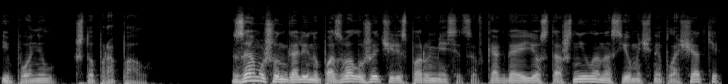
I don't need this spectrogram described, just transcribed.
и понял, что пропал. Замуж он Галину позвал уже через пару месяцев, когда ее стошнило на съемочной площадке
